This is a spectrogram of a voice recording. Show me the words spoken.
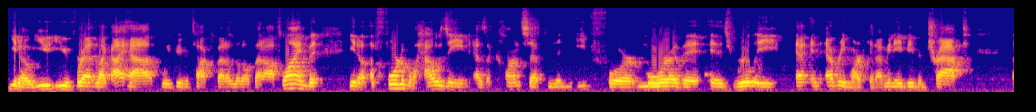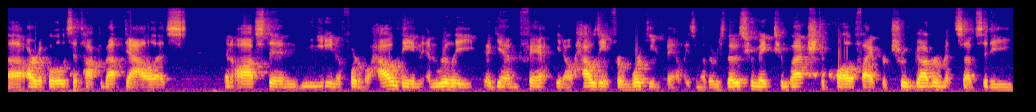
you know you you've read like I have. We've even talked about a little bit offline, but you know affordable housing as a concept and the need for more of it is really in every market. I mean, I've even tracked uh, articles that talked about Dallas and Austin needing affordable housing and really, again, fa- you know, housing for working families. In other words, those who make too much to qualify for true government subsidy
